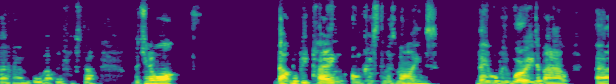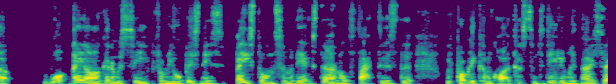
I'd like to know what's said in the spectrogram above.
um, all that awful stuff. But you know what? That will be playing on customers' minds. They will be worried about uh, what they are going to receive from your business based on some of the external factors that we've probably come quite accustomed to dealing with now. So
